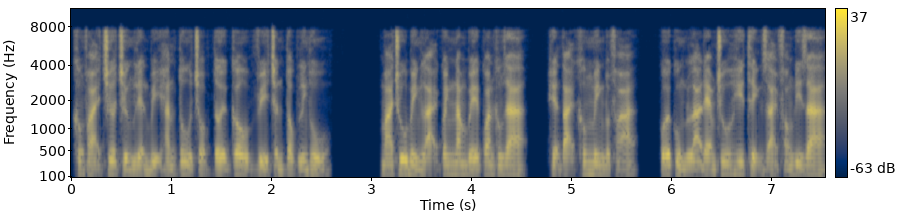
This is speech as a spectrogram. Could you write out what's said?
không phải chưa chừng liền bị hắn tu trộm tới câu vì chấn tộc linh thú. Mà chu bình lại quanh năm bế quan không ra, hiện tại không minh đột phá, cuối cùng là đem chu hy thịnh giải phóng đi ra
